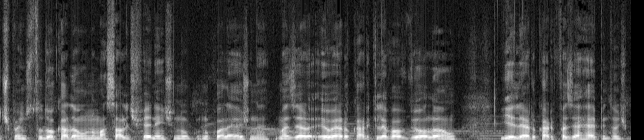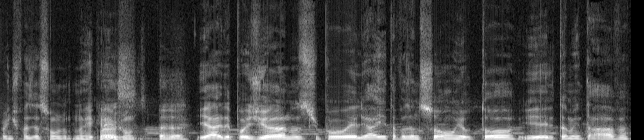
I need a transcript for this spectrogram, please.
Tipo, a gente estudou cada um numa sala diferente no, no colégio, né? Mas era- eu era o cara que levava o violão e ele era o cara que fazia rap. Então, tipo, a gente fazia som no recreio Massa. junto. Aham. E aí depois de anos, tipo, ele aí tá fazendo som e eu tô, e ele também tava.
